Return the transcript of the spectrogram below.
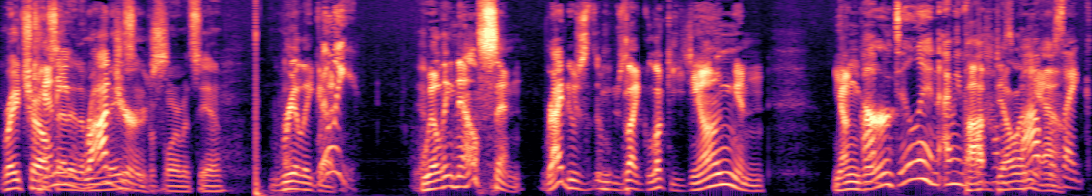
Ray Charles Kenny had an amazing Rogers. performance. Yeah. Really good. Willie. Willie Nelson. Right? Who's, who's like, look, he's young and younger. Bob Dylan. I mean, Bob Bob, Dylan, Bob yeah. was like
